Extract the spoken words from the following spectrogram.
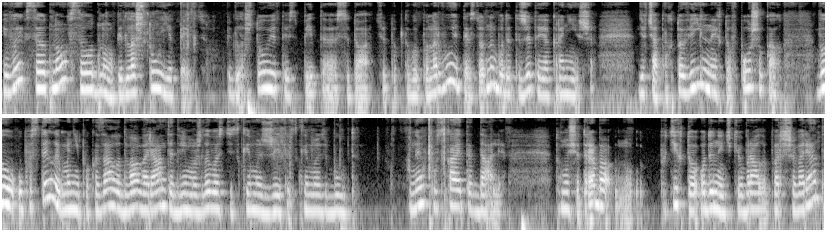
І ви все одно, все одно підлаштуєтесь підлаштуєтесь під е, ситуацію. Тобто ви понервуєте, все одно будете жити як раніше. Дівчата, хто вільний, хто в пошуках. Ви упустили, мені показали два варіанти, дві можливості з кимось жити, з кимось бути. Не впускайте далі. Тому що треба, ну, ті, хто одинички обрали перший варіант,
